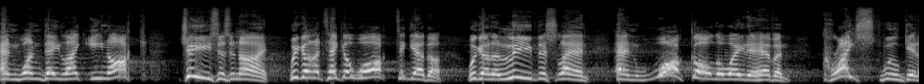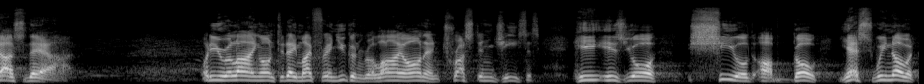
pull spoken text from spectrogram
And one day, like Enoch, Jesus and I, we're going to take a walk together. We're going to leave this land and walk all the way to heaven. Christ will get us there. What are you relying on today, my friend? You can rely on and trust in Jesus. He is your shield of gold. Yes, we know it.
